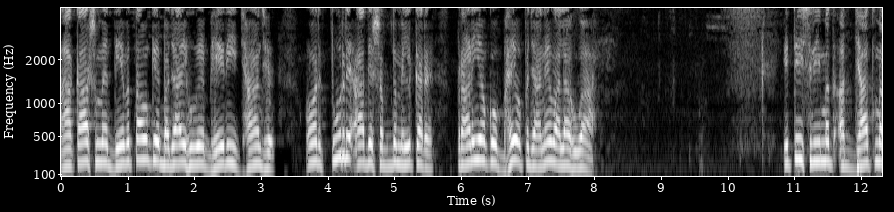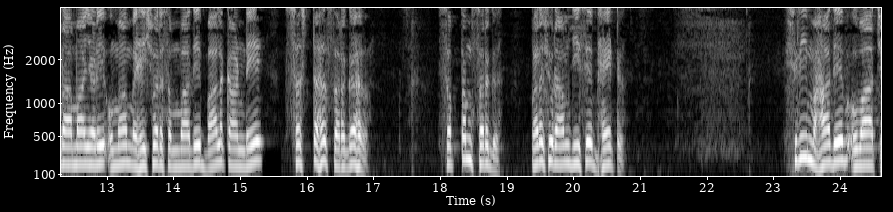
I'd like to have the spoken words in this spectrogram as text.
आकाश में देवताओं के बजाए हुए भेरी झांझ और तूर्य आदि शब्द मिलकर प्राणियों को भय उपजाने वाला हुआ। इति श्रीमद् अध्यात्म रामायणे उमा महेश्वर संवादे बालकांडे षष्ठः सर्गः। सप्तम सर्ग, परशुराम जी से भेंट। श्री महादेव उवाच।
